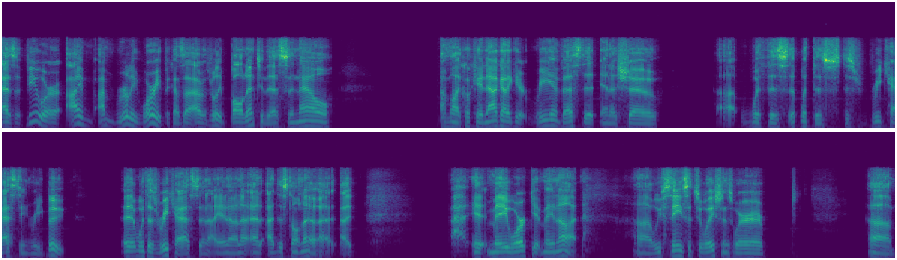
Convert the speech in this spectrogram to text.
as a viewer, I'm I'm really worried because I, I was really bought into this, and now I'm like, okay, now I got to get reinvested in a show uh, with this with this this recasting reboot, uh, with this recast, and I you know, and I, I just don't know. I, I it may work, it may not. Uh, we've seen situations where um,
